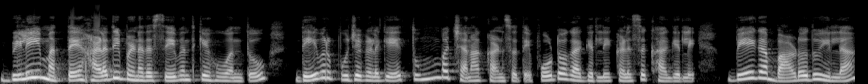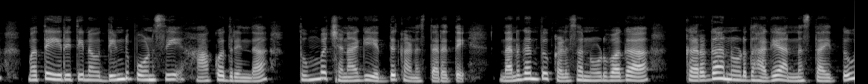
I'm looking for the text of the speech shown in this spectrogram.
ಬಿಳಿ ಮತ್ತೆ ಹಳದಿ ಬಣ್ಣದ ಸೇವಂತಿಗೆ ಹೂವಂತೂ ದೇವರ ಪೂಜೆಗಳಿಗೆ ತುಂಬಾ ಚೆನ್ನಾಗಿ ಕಾಣಿಸುತ್ತೆ. ಫೋಟೋಗಾಗಿರ್ಲಿ, ಕಳಸಕ್ಕಾಗಿರ್ಲಿ. ಬೇಗ ಬಾಡೋದು ಇಲ್ಲ. ಮತ್ತೆ ಈ ರೀತಿ ನಾವು ದಿಂಡು ಪೋಣಿಸಿ ಹಾಕೋದ್ರಿಂದ ತುಂಬಾ ಚೆನ್ನಾಗಿ ಎದ್ದು ಕಾಣಿಸ್ತಾ ಇರತ್ತೆ. ನನಗಂತೂ ಕಳಸ ನೋಡುವಾಗ ಕರ್ಗ ನೋಡಿದ ಹಾಗೆ ಅನ್ನಿಸ್ತಾ ಇತ್ತು.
